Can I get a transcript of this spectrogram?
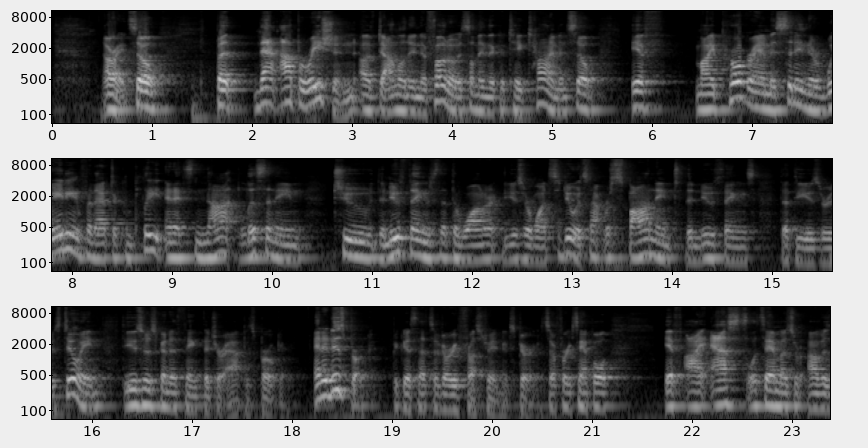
All right, so, but that operation of downloading the photo is something that could take time. And so if my program is sitting there waiting for that to complete and it's not listening to the new things that the, user wants to do. It's not responding to the new things that the user is doing. The user is going to think that your app is broken. And it is broken because that's a very frustrating experience. So for example, if I asked, let's say I was, I was,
